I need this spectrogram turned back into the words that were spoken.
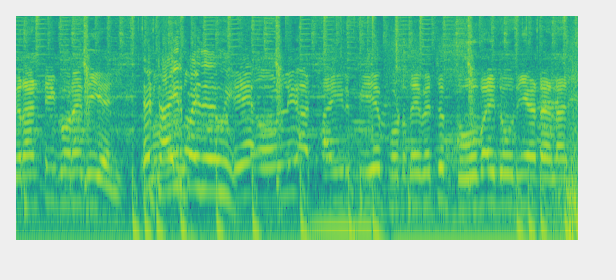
ਗਾਰੰਟੀ ਗੋਰੇ ਦੀ ਹੈ ਜੀ। ਇਹ 28 ਰੁਪਏ ਦੇ ਦੂੰਗੀ ਇਹ ਓਨਲੀ 28 ਰੁਪਏ ਫੁੱਟ ਦੇ ਵਿੱਚ 2x2 ਦੀਆਂ ਟੈਲਾਂ ਜੀ।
